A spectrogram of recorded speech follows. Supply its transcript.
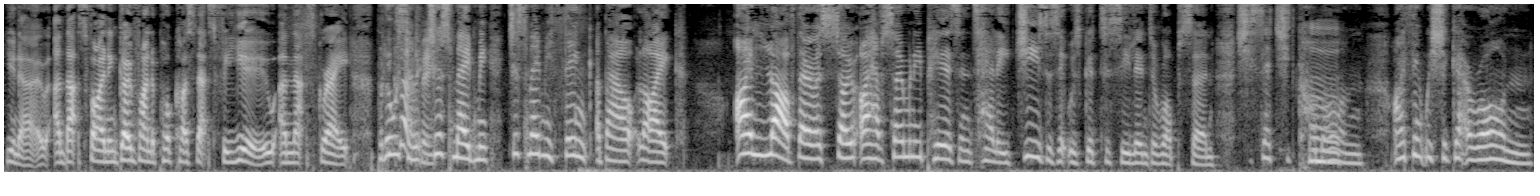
You know, and that's fine. And go and find a podcast that's for you, and that's great. But also, Exactly. it just made me just made me think about like. I love there are so I have so many peers in telly. Jesus, it was good to see Linda Robson. She said she'd come Hmm. on. I think we should get her on.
